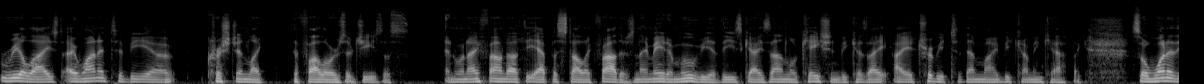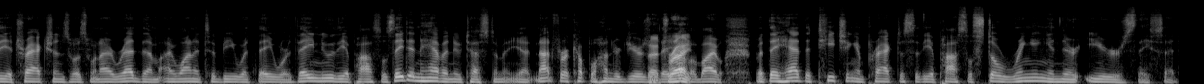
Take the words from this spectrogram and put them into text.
realized I wanted to be a Christian like the followers of Jesus. And when I found out the Apostolic Fathers, and I made a movie of these guys on location because I, I attribute to them my becoming Catholic. So one of the attractions was when I read them, I wanted to be what they were. They knew the apostles. They didn't have a New Testament yet, not for a couple hundred years That's they right. have a Bible. But they had the teaching and practice of the apostles still ringing in their ears, they said.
